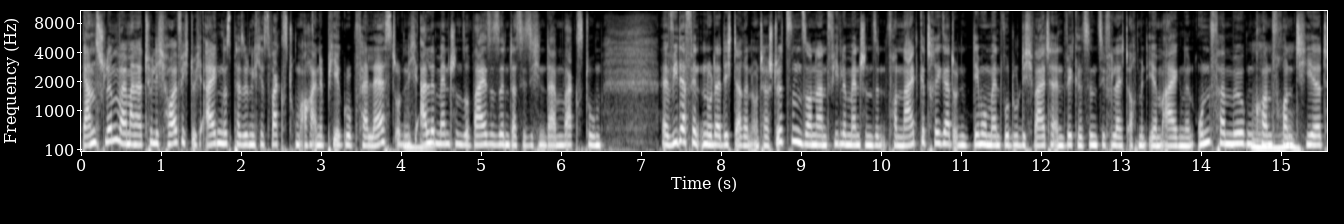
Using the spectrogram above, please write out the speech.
Ganz schlimm, weil man natürlich häufig durch eigenes persönliches Wachstum auch eine Peer Group verlässt und nicht mhm. alle Menschen so weise sind, dass sie sich in deinem Wachstum äh, wiederfinden oder dich darin unterstützen, sondern viele Menschen sind von Neid getriggert und in dem Moment, wo du dich weiterentwickelst, sind sie vielleicht auch mit ihrem eigenen Unvermögen mhm. konfrontiert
